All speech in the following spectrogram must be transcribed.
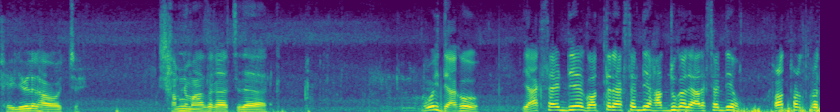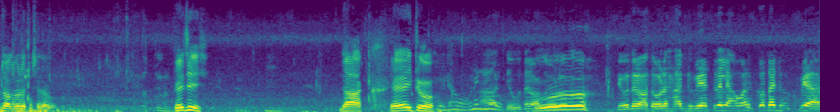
সেই লেভেলের হাওয়া হচ্ছে। সামনে মাছ দেখা যাচ্ছে দেখ। ওই দেখো এক সাইড দিয়ে গর্তের এক সাইড দিয়ে হাত ঢুকালে আরেক সাইড দিয়ে ফরাত ফরাত করে জল বেরোচ্ছে দেখো। পেয়েছিস? যাক এই তো। দেবতার ও অত বড় হাত ঢুকে যাচ্ছে তাহলে আমার কথা ঢুকবে আর?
